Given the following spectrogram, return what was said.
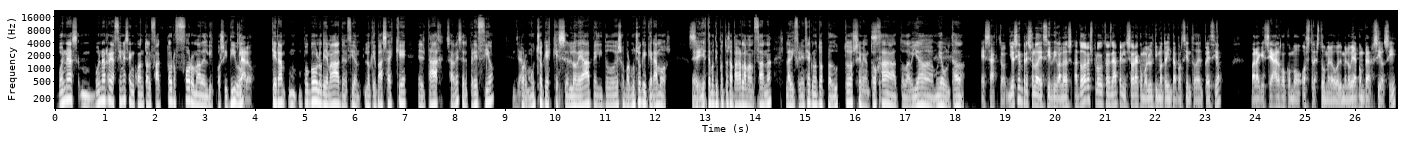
buenas, buenas reacciones en cuanto al factor forma del dispositivo, claro. que era un un poco lo que llamaba la atención. Lo que pasa es que el tag, ¿sabes? El precio, Ya. por mucho que es que es lo de Apple y todo eso, por mucho que queramos eh, y estemos dispuestos a pagar la manzana, la diferencia con otros productos se me antoja todavía muy abultada. Exacto. Yo siempre suelo decir, digo, a, los- a todos los productos de Apple les sobra como el último 30% del precio para que sea algo como, ostras, tú, me lo, voy a comprar sí o sí.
